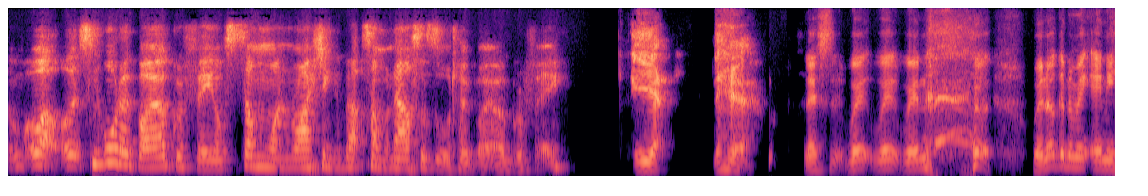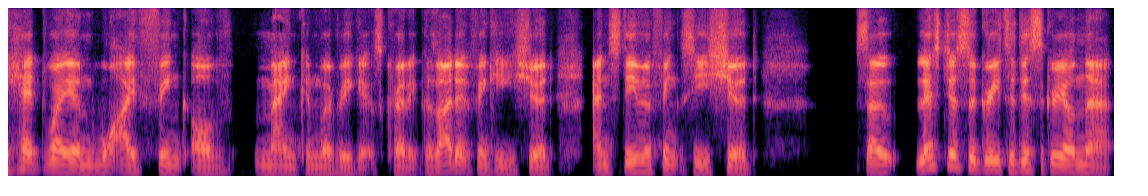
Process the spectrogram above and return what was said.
Well, it's an autobiography of someone writing about someone else's autobiography. Yeah, yeah. Let's we're we're, we're not going to make any headway on what I think of Mank and whether he gets credit because I don't think he should, and Stephen thinks he should. So let's just agree to disagree on that.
